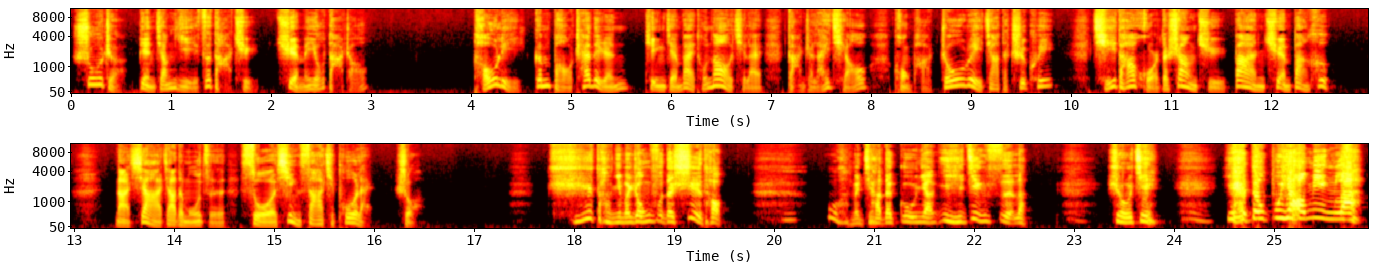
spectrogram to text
说着，便将椅子打去，却没有打着。头里跟宝钗的人听见外头闹起来，赶着来瞧，恐怕周瑞家的吃亏，齐打伙的上去半劝半喝。那夏家的母子索性撒起泼来说：“知道你们荣府的势头，我们家的姑娘已经死了，如今也都不要命了。”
